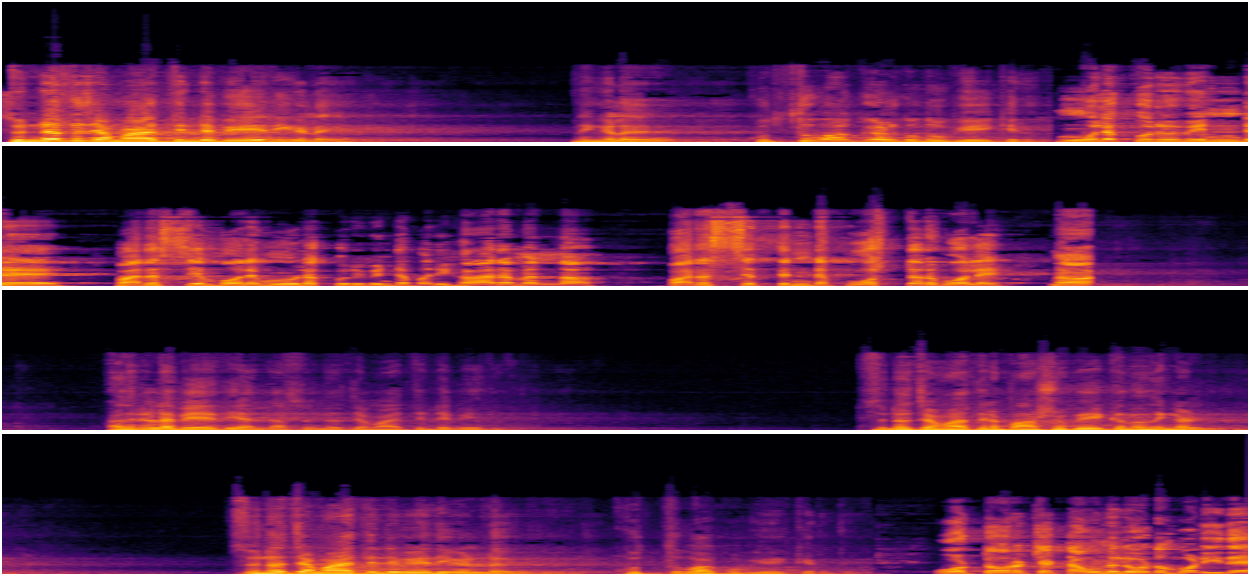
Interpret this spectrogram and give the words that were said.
സുന്നത്ത് ജമാഅത്തിന്റെ വേദികളെ നിങ്ങൾ കുത്തുവാക്കുകൾക്കൊന്നും ഉപയോഗിക്കരുത്. മൂലക്കുരുവിന്റെ പരസ്യം പോലെ മൂലക്കുരുവിന്റെ പരിഹാരം എന്ന പരസ്യത്തിന്റെ പോസ്റ്റർ പോലെ അതിനുള്ള വേദിയല്ല സുന്നത്ത് ജമാഅത്തിന്റെ വേദി. സുന്നത്ത് ജമാഅത്തിന്റെ ഭാഷ ഉപയോഗിക്കുന്ന നിങ്ങൾ സുന്നത്ത് ജമാഅത്തിന്റെ വേദികളിൽ കുത്തുവാക്ക് ഉപയോഗിക്കരുത്. ഓട്ടോറിക്ഷ ടൗണിൽ ഓടുമ്പോൾ ഇതേ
